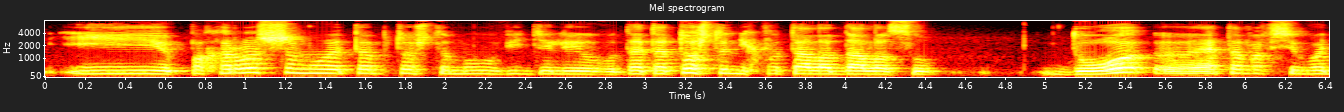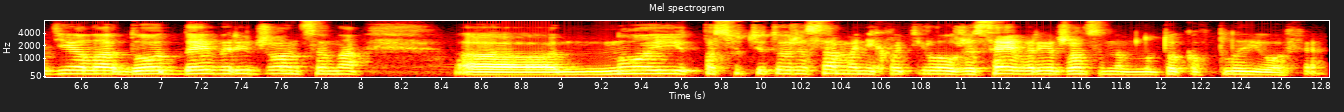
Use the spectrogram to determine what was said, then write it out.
И по-хорошему это то, что мы увидели, вот это то, что не хватало Далласу до э, этого всего дела, до Дэйвери Джонсона, э, но и по сути то же самое не хватило уже с Эйвери Джонсоном, но только в плей-оффе.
